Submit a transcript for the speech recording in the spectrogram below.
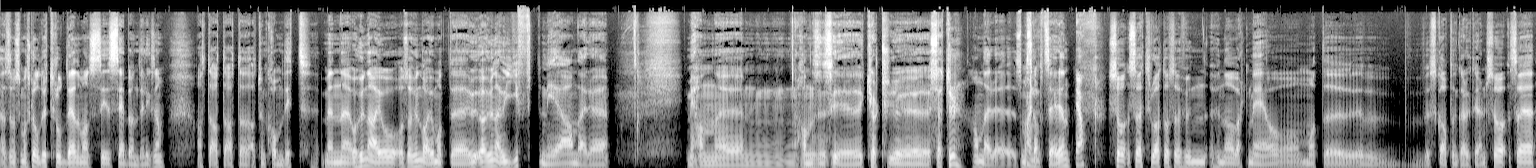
altså, Man skulle aldri trodd det når man ser Bundy, liksom. At, at, at, at hun kom dit. Men, eh, og hun er jo også, Hun jo måtte, Hun er jo gift med han derre med han, uh, han eh, Kurt uh, Sutter, han der uh, som har skapt serien. Ja. Så, så jeg tror at også hun, hun har vært med å måtte skape den karakteren. Så, så jeg,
